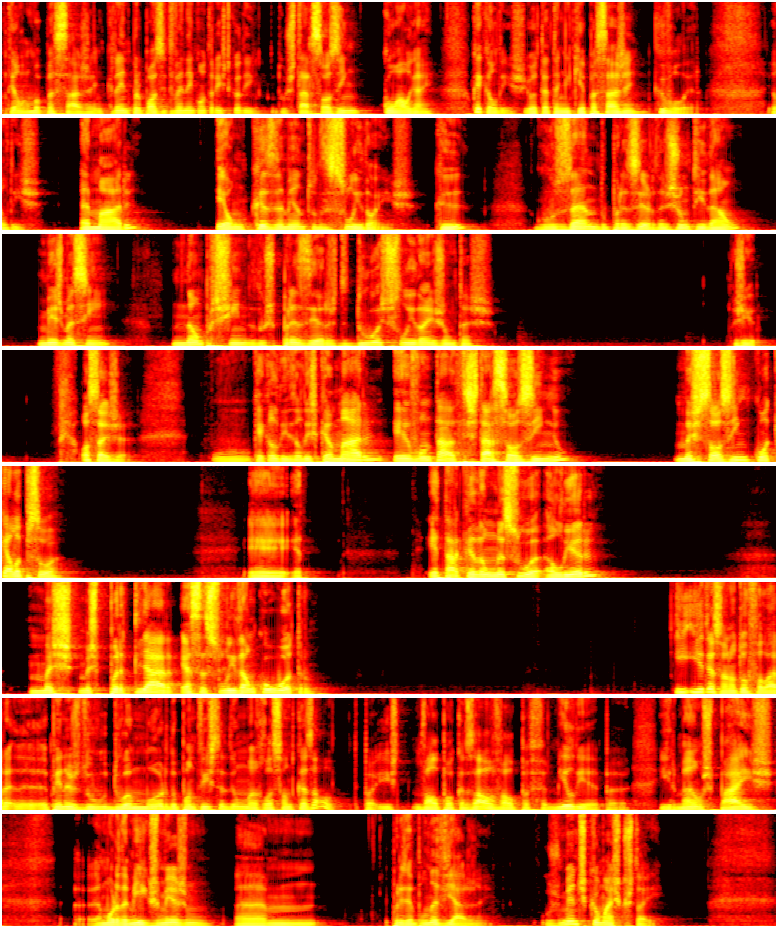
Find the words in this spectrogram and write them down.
tem lá uma passagem que nem de propósito vem de encontrar isto que eu digo, do estar sozinho com alguém. O que é que ele diz? Eu até tenho aqui a passagem que vou ler. Ele diz: Amar é um casamento de solidões que, gozando do prazer da juntidão, mesmo assim, não prescinde dos prazeres de duas solidões juntas. Giro. Ou seja, o que é que ele diz? Ele diz que amar é a vontade de estar sozinho, mas sozinho com aquela pessoa. É, é, é estar cada um na sua a ler, mas, mas partilhar essa solidão com o outro. E, e atenção, não estou a falar eh, apenas do, do amor do ponto de vista de uma relação de casal. Tipo, Isto vale para o casal, vale para a família, para irmãos, pais, eh, amor de amigos mesmo. Ahm, por exemplo, na viagem, os momentos que eu mais gostei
